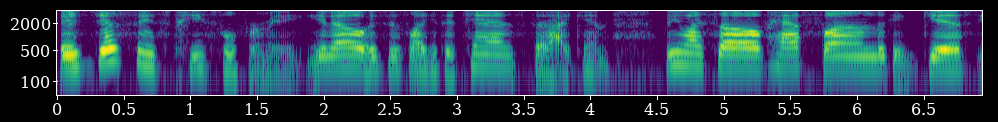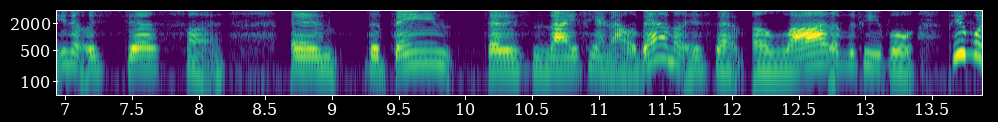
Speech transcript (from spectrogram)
it just seems peaceful for me. You know, it's just like it's a chance that I can be myself, have fun, look at gifts. You know, it's just fun. And the thing that is nice here in Alabama is that a lot of the people, people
